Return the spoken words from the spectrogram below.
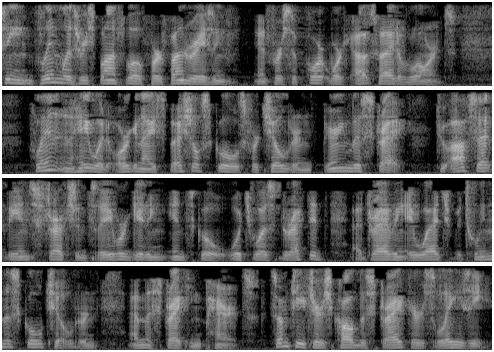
Seeing Flynn was responsible for fundraising and for support work outside of Lawrence. Flynn and Haywood organized special schools for children during this strike. To offset the instructions they were getting in school, which was directed at driving a wedge between the school children and the striking parents. Some teachers called the strikers lazy,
